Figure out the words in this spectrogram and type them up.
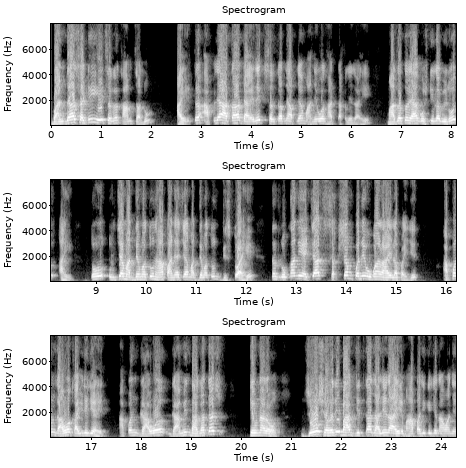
बांधण्यासाठी हे सगळं काम चालू आहे. तर आपल्या आता डायरेक्ट सरकारने आपल्या मानेवर हात टाकलेला आहे. माझा तर या गोष्टीला विरोध आहे. तो तुमच्या माध्यमातून हा पाण्याच्या माध्यमातून दिसतो आहे. तर लोकांनी याच्यात सक्षमपणे उभा राहायला पाहिजेत. आपण गावं काढलेली आहेत. आपण गावं ग्रामीण भागातच ठेवणार आहोत. जो शहरी भाग जितका झालेला आहे महापालिकेच्या नावाने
